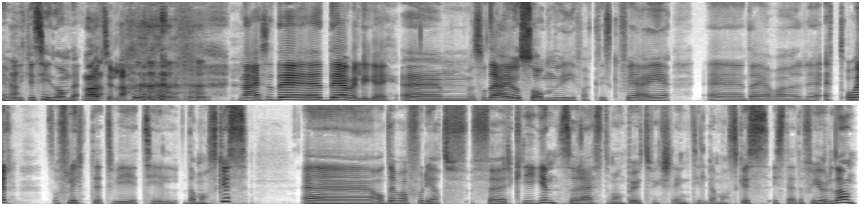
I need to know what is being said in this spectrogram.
Hun ville ikke si noe om det. Nei, tulla. Nei, så det, det, er veldig gøy. Um, så det er jo sånn vi faktisk For jeg da jeg var ett år, så flyttet vi til Damaskus. Eh, og det var fordi at før krigen så reiste man på utveksling til Damaskus i stedet for Jordan.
